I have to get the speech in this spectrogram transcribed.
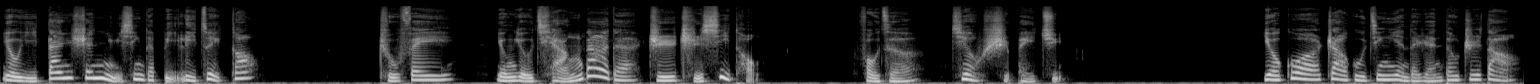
又以单身女性的比例最高。除非拥有强大的支持系统，否则就是悲剧。有过照顾经验的人都知道，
